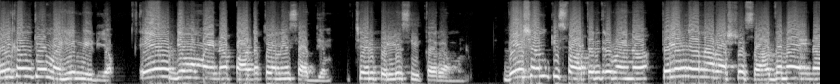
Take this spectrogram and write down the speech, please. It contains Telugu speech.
Welcome Mahi media. ఏ ఉద్యమమైన పాటతోనే సాధ్యం. చేరుపెల్లి సీతారాములు. దేశానికి స్వాతంత్ర్యమైన తెలంగాణ రాష్ట్ర సాధన అయిన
